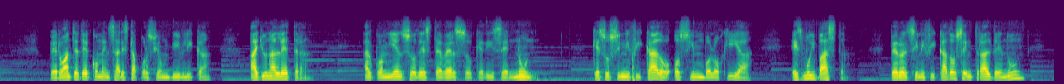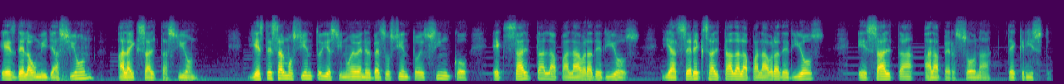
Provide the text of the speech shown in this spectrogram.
Pero antes de comenzar esta porción bíblica, hay una letra al comienzo de este verso que dice Nun, que su significado o simbología es muy vasta, pero el significado central de Nun es de la humillación a la exaltación. Y este Salmo 119 en el verso 105 exalta la palabra de Dios y al ser exaltada la palabra de Dios, exalta a la persona de Cristo.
